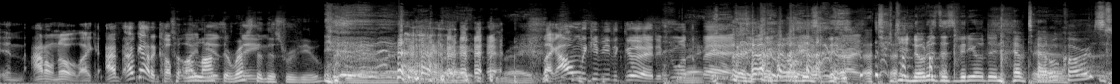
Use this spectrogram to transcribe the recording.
and I don't know, like I've, I've got a couple To unlock ideas the rest of things. this review. Yeah, right, right, right. Like I'll only give you the good if you want Right. the bad. Right. Did you notice this video didn't have title Yeah. cards?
